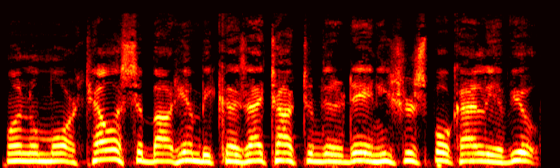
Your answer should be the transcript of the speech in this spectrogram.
One more. Tell us about him because I talked to him the other day and he sure spoke highly of you.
